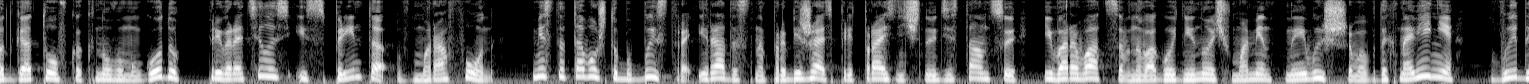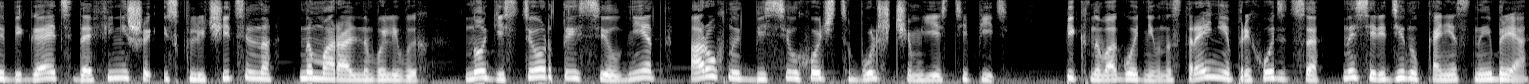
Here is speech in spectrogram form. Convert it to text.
Подготовка к Новому году превратилась из спринта в марафон. Вместо того, чтобы быстро и радостно пробежать предпраздничную дистанцию и ворваться в новогоднюю ночь в момент наивысшего вдохновения, вы добегаете до финиша исключительно на морально-волевых. Ноги стерты, сил нет, а рухнуть без сил хочется больше, чем есть и пить. Пик новогоднего настроения приходится на середину-конец ноября.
